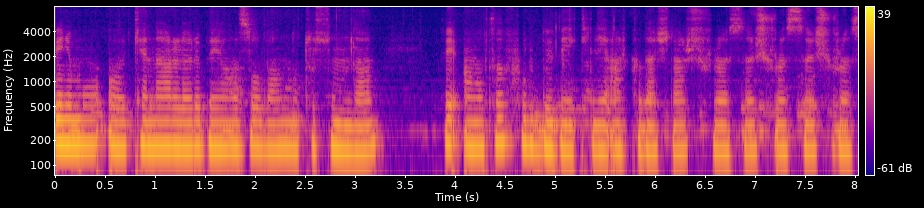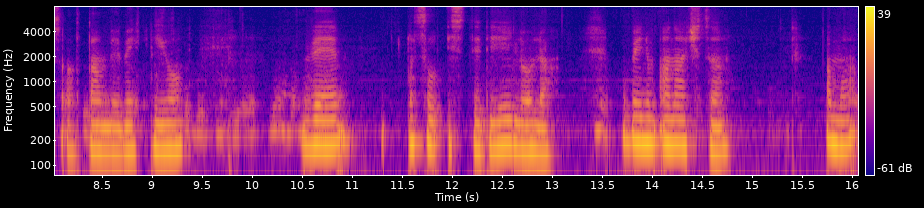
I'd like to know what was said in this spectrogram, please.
benim o, o kenarları beyaz olan lotusumdan ve altı full bebekli arkadaşlar. Şurası şurası şurası alttan bebekliyor. Ve asıl istediği Lola. Bu benim anaçtı. Ama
